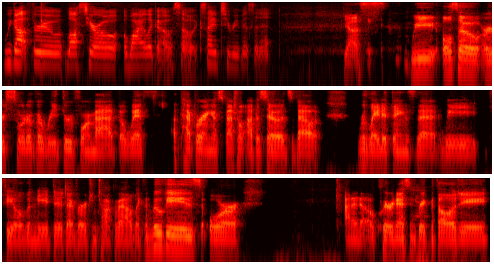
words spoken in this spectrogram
we got through Lost Hero a while ago, so excited to revisit it. Yes. We also are sort of a read through format, but with a peppering of special episodes about related things that we feel the need to diverge and talk about, like the movies or I don't know, queerness and yeah. Greek mythology.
